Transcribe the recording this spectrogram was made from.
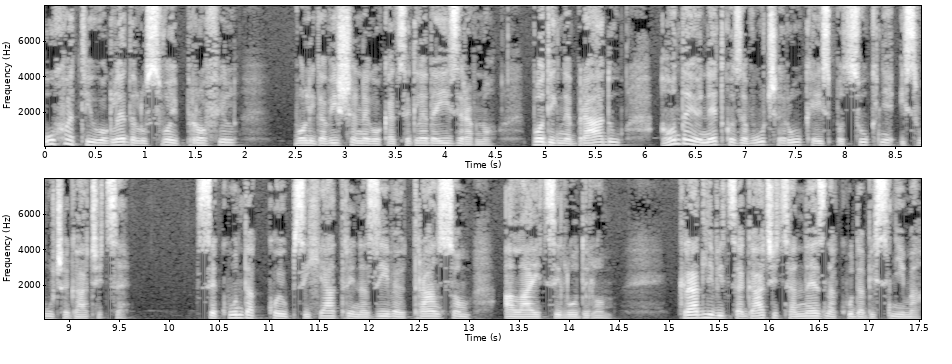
Uhvati u ogledalu svoj profil, voli ga više nego kad se gleda izravno, podigne bradu, a onda joj netko zavuče ruke ispod suknje i svuče gačice. Sekunda koju psihijatri nazivaju transom, a lajci ludilom. Kradljivica gačica ne zna kuda bi s njima,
